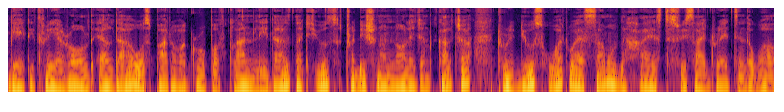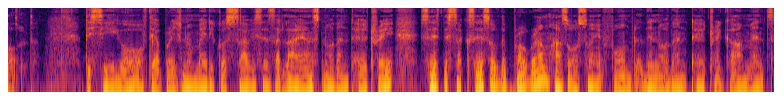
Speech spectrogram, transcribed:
The 83 year old elder was part of a group of clan leaders that used traditional knowledge and culture to reduce what were some of the highest suicide rates in the world. The CEO of the Aboriginal Medical Services Alliance Northern Territory says the success of the program has also informed the Northern Territory government's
